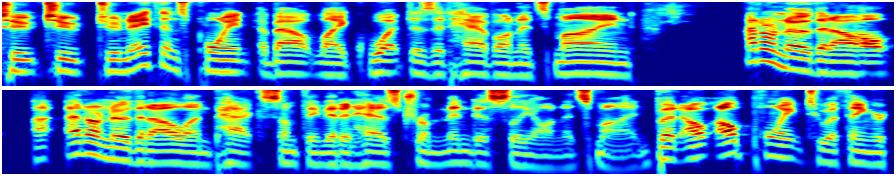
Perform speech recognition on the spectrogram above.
to to to Nathan's point about like what does it have on its mind. I don't know that I'll I don't know that I'll unpack something that it has tremendously on its mind, but I'll, I'll point to a thing or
